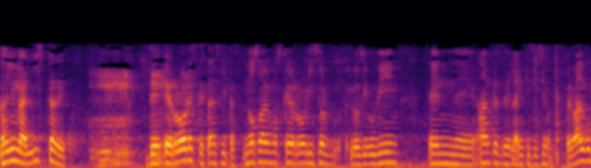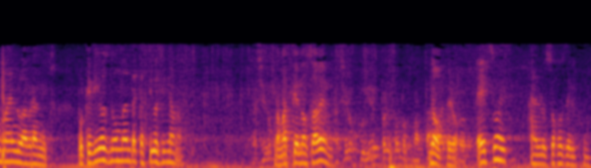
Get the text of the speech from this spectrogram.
hay una lista de, de errores que están escritas. No sabemos qué error hizo el- los Yehudim en, eh, antes de la Inquisición, pero algo malo habrán hecho, porque Dios no manda castigo así nada más. Nada más que no sabemos. Judíos, por eso los mataron. No, pero Los- eso es a los ojos del mundo.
